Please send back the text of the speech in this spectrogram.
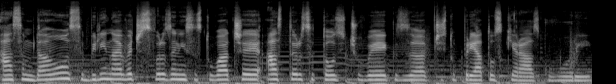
аз съм давала са били най-вече свързани с това, че аз търся този човек за чисто приятелски разговори,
